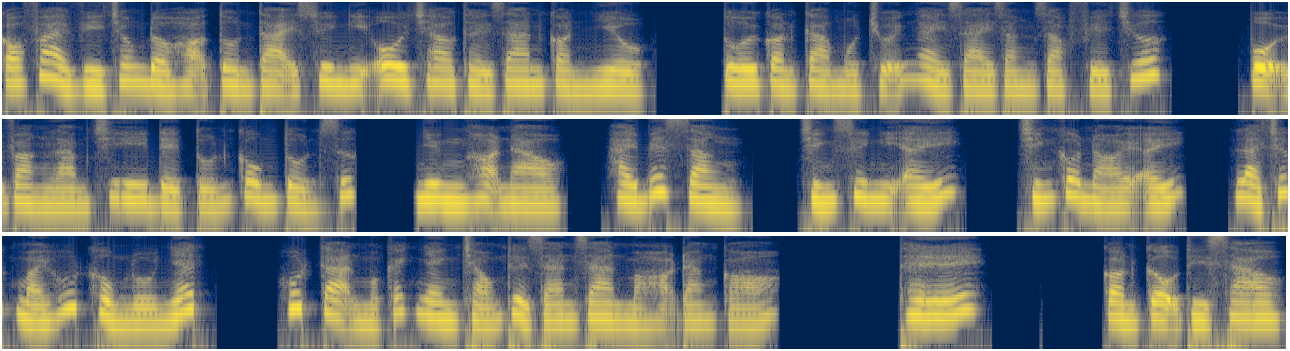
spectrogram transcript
có phải vì trong đầu họ tồn tại suy nghĩ ôi trao thời gian còn nhiều, tôi còn cả một chuỗi ngày dài rằng giặc phía trước, vội vàng làm chi để tốn công tổn sức. Nhưng họ nào hay biết rằng, chính suy nghĩ ấy, chính câu nói ấy là chiếc máy hút khổng lồ nhất, hút cạn một cách nhanh chóng thời gian gian mà họ đang có. Thế, còn cậu thì sao?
